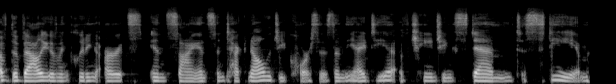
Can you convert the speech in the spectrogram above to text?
of the value of including arts in science and technology courses and the idea of changing STEM to STEAM.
